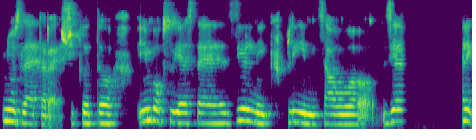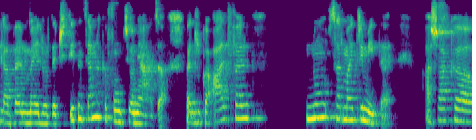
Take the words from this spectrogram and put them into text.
newslettere și cât uh, inbox-ul este zilnic plin sau uh, zilnic avem mail-uri de citit, înseamnă că funcționează. Pentru că altfel nu s-ar mai trimite. Așa că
